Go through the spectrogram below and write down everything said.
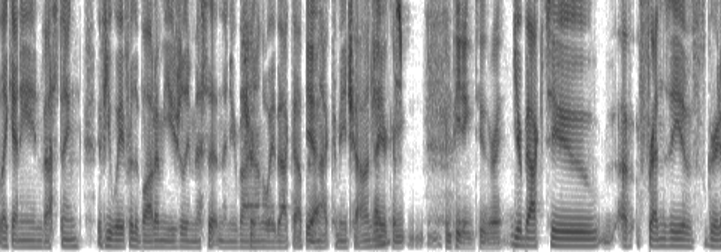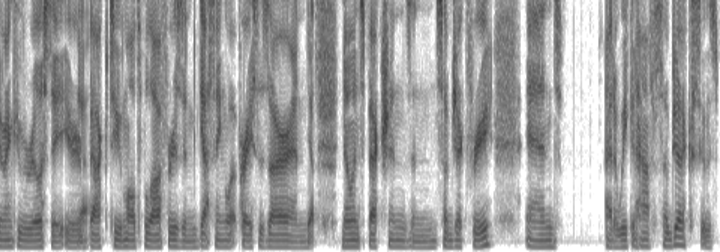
like any investing, if you wait for the bottom, you usually miss it, and then you're buying Sure. on the way back up, Yeah. and that can be now challenging. you're com- competing too right you're back to a frenzy of Greater Vancouver real estate. You're Yeah. back to multiple offers and guessing what prices are, and Yep. no inspections and subject free. And I had a week and a half of subjects. It was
